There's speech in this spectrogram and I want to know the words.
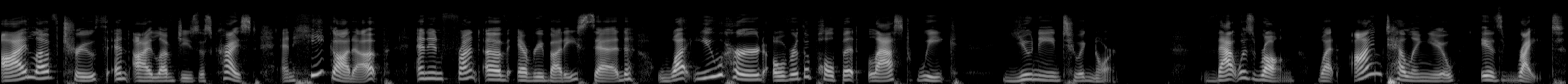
I love truth and I love Jesus Christ. And he got up and, in front of everybody, said, What you heard over the pulpit last week, you need to ignore. That was wrong. What I'm telling you is right.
